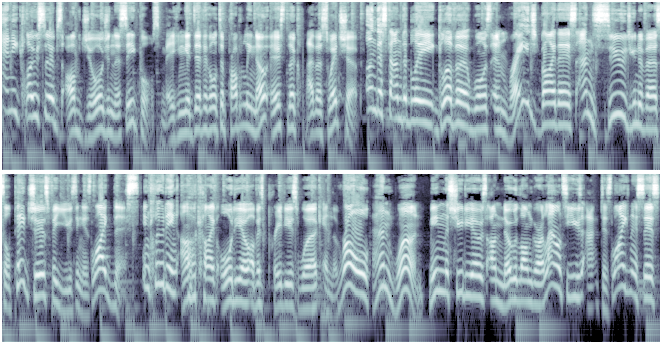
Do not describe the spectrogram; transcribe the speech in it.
any close ups of George in the sequels, making it difficult to properly notice the clever switch up. Understandably, Glover was enraged by this and sued Universal Pictures for using his likeness, including archive audio of his previous work in the role, and won, meaning the studios are no longer allowed to use actors' likenesses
